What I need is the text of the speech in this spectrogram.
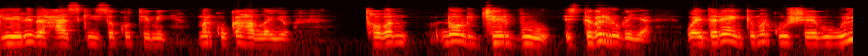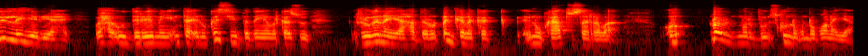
geerida xaaskiisa ku timi markuu ka hadlayo toban dhowr jeer buu isdaba rogayaa waayo dareenka markuu sheego weli la yaryahay waxa uu dareemaya intaa inuu ka sii badan yahay markaasuu roganaya haddana dhan kale ka inuu kaa tusa rabaa. Dhowr mar buu isku noqnoqonaya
